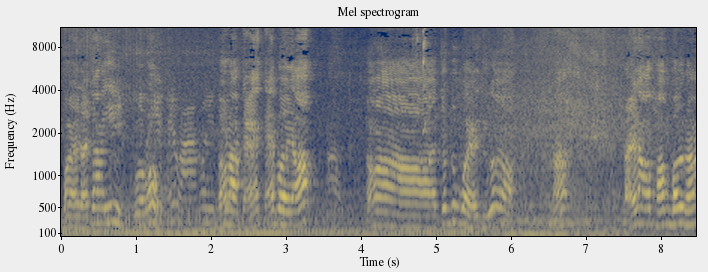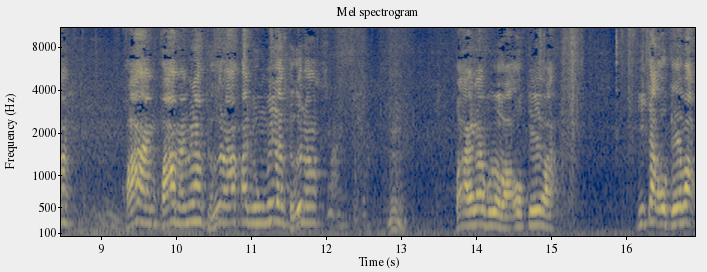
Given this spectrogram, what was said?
bơi đại sang y vừa không đó là kẻ kẻ bơi đó. Ờ. Đó là chân đúng bơi thử rồi đó đấy là ao thong bơi nữa. Khóa em khóa mày mới làm thử nó khóa nhung mới làm thử nó ừ. khóa ai là vừa vào ok vào đi chắc ok không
